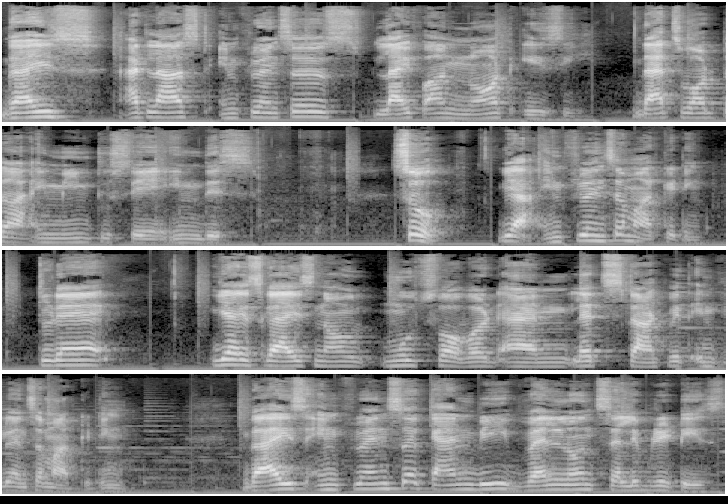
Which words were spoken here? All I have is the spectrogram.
Guys, at last, influencers' life are not easy. That's what the, I mean to say in this. So, yeah, influencer marketing. Today, yes guys now moves forward and let's start with influencer marketing. Guys influencer can be well-known celebrities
